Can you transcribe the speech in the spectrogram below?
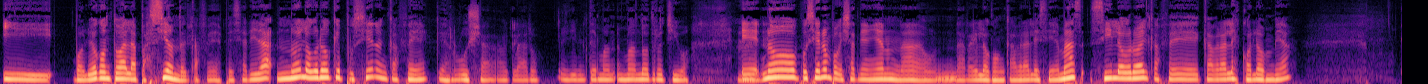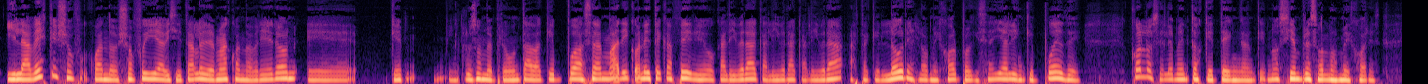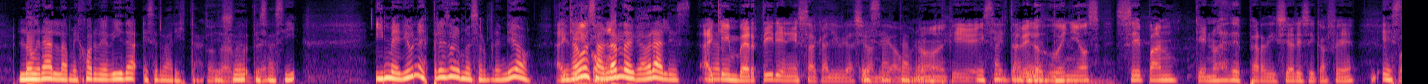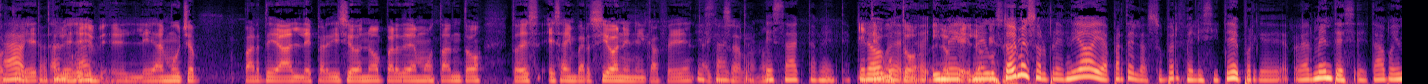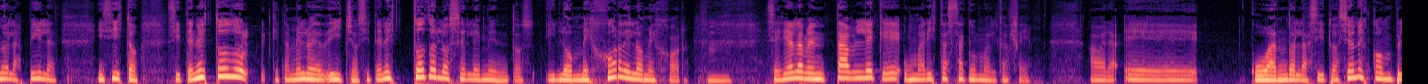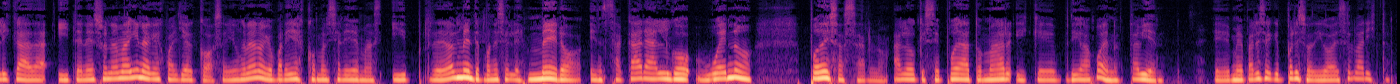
y volvió con toda la pasión del café de especialidad. No logró que pusieran café, que es rulla, claro, te man- mando otro chivo. Eh, Mm. no pusieron porque ya tenían una- un arreglo con Cabrales y demás. Sí logró el café Cabrales Colombia. Y la vez que yo, cuando yo fui a visitarlo y demás, cuando abrieron, eh, que incluso me preguntaba, ¿qué puedo hacer, Mari, con este café? Y digo, calibra, calibra, calibra, hasta que logres lo mejor, porque si hay alguien que puede, con los elementos que tengan, que no siempre son los mejores, lograr la mejor bebida, es el barista. Eso es así. y me dio un expreso que me sorprendió. Hay Estamos hablando de Cabrales. Hay que invertir en esa calibración, digamos, ¿no? Que, que tal vez los dueños sepan que no es desperdiciar ese café, porque Exacto, tal tal vez le dan mucha parte al desperdicio, no perdemos tanto, entonces esa inversión en el café hay que hacerlo, ¿no? Exactamente. ¿Y te gustó eh, y lo me, que- gustó y me sorprendió y aparte lo súper felicité porque realmente se estaba poniendo las pilas. Insisto, si tenés todo, que también lo he dicho, si tenés todos los elementos y lo mejor de lo mejor, Mm. sería lamentable que un barista saque un mal café. Ahora, eh, cuando la situación es complicada y tenés una máquina que es cualquier cosa y un grano que por ahí es comercial y demás, y realmente pones el esmero en sacar algo bueno, podés hacerlo, algo que se pueda tomar y que digas, bueno, está bien. Eh, me parece que por eso digo, es el barista.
